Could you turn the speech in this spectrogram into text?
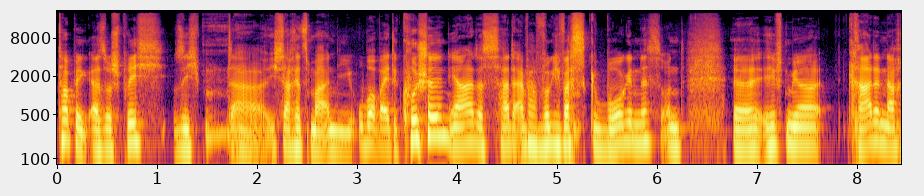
Topic. Also sprich, sich da, ich sage jetzt mal, an die Oberweite kuscheln, ja, das hat einfach wirklich was Geborgenes und äh, hilft mir gerade nach,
